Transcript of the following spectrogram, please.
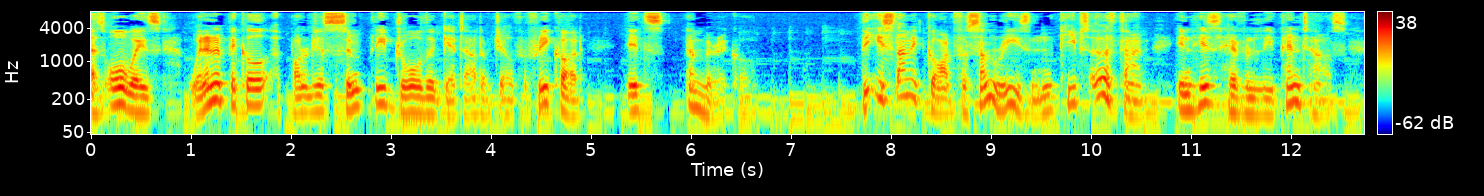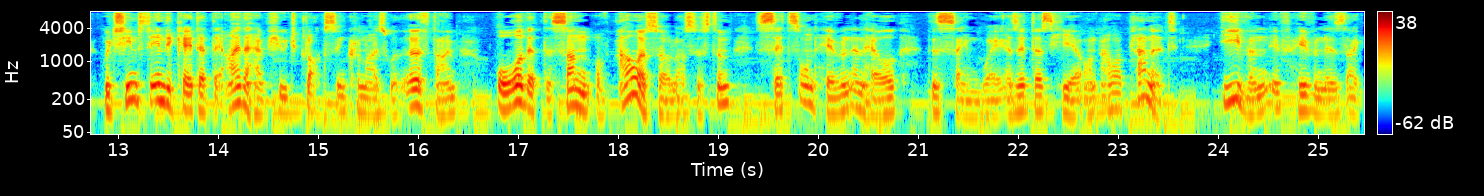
as always, when in a pickle, apologists simply draw the get out of jail for free card. It's a miracle. The Islamic God, for some reason, keeps Earth time in his heavenly penthouse, which seems to indicate that they either have huge clocks synchronized with Earth time or that the sun of our solar system sets on heaven and hell the same way as it does here on our planet, even if heaven is like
